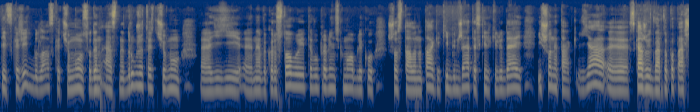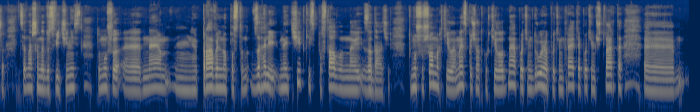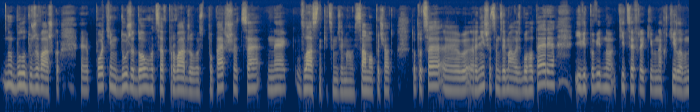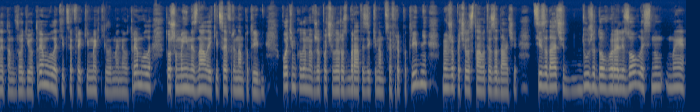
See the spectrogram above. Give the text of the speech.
Підскажіть, будь ласка, чому з 1С не дружите? Чому її е, не використовуєте в управлінському обліку? Що стало не так? Які бюджети, скільки людей і що не так? Я е, скажу відверто, по-перше, це наша недосвідченість, тому що е, не м, постан... взагалі не чіткість поставленої задачі. Тому що що ми хотіли? Ми спочатку хотіли одне, потім друге, потім третє, потім четверте. Е, ну, було дуже важко. Е, Потім дуже довго це впроваджувалось. По-перше, це не власники цим займалися з самого початку. Тобто, це е, раніше цим займалась бухгалтерія, і відповідно ті цифри, які вона хотіла, вони там вроді отримували. Ті цифри, які ми хотіли, ми не отримували, тому що ми і не знали, які цифри нам потрібні. Потім, коли ми вже почали розбиратися, які нам цифри потрібні, ми вже почали ставити задачі. Ці задачі дуже довго реалізовувались. Ну, ми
